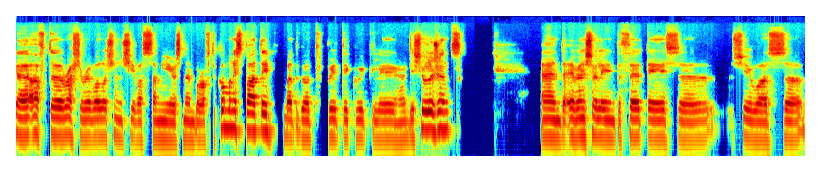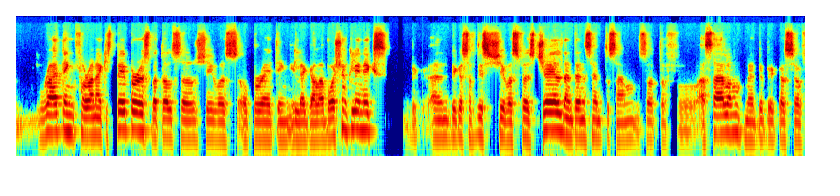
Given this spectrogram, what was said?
Uh, after Russian Revolution, she was some years member of the Communist Party, but got pretty quickly disillusioned and eventually in the 30s uh, she was uh, writing for anarchist papers but also she was operating illegal abortion clinics. And because of this she was first jailed and then sent to some sort of uh, asylum maybe because of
